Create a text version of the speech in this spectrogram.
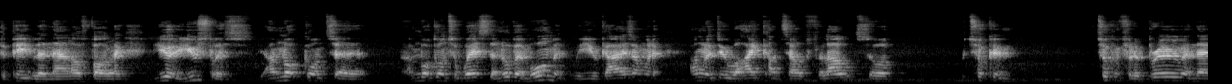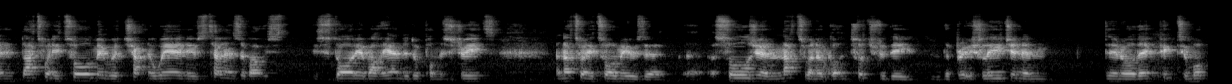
the people in there and I thought like you're useless. I'm not going to I'm not going to waste another moment with you guys. I'm gonna I'm gonna do what I can to help Phil out. So we took him took him for a brew and then that's when he told me we were chatting away and he was telling us about his, his story about he ended up on the streets and that's when he told me he was a, a, soldier and that's when I got in touch with the the British Legion, and you know they picked him up,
